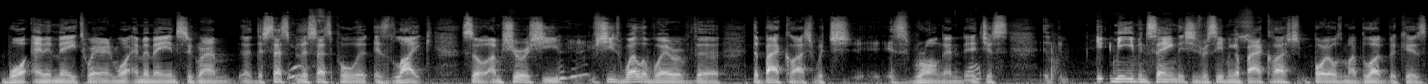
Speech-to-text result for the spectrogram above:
what MMA Twitter and what MMA Instagram uh, the cess- the cesspool is like. So I'm sure she Mm-hmm. she's well aware of the the backlash, which is wrong, and it just it, it- me even saying that she's receiving a backlash boils my blood because.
